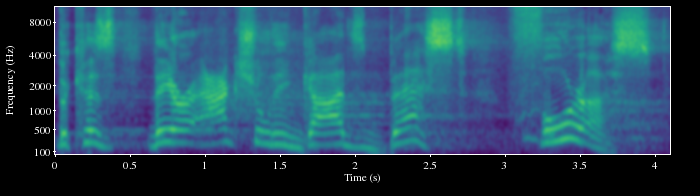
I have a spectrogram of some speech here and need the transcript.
because they are actually God's best for us.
